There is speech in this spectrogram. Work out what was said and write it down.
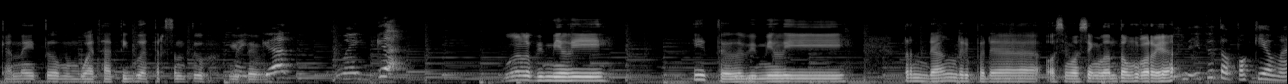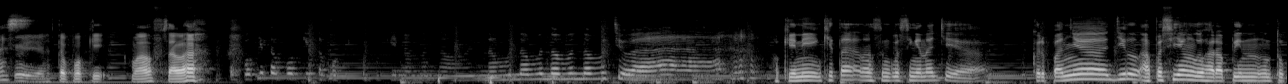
Karena itu membuat hati gue tersentuh gitu. God oh my god. Gue lebih milih itu lebih milih rendang daripada oseng-oseng lontong Korea itu topoki ya mas? Oh iya topoki. Maaf salah. Topoki topoki topoki topoki. Namun namun namun namun namun namun cua. Oke nih kita langsung closingan aja ya. Ke depannya Jil apa sih yang lu harapin untuk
